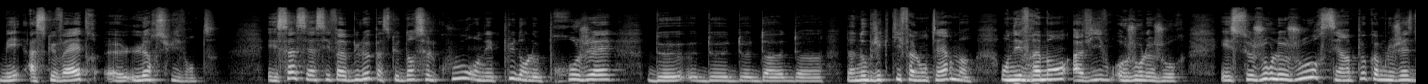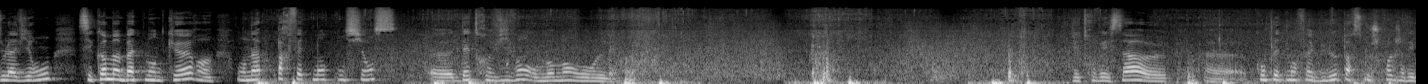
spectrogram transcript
mais à ce que va être euh, l'heure suivante. Et ça, c'est assez fabuleux parce que d'un seul coup, on n'est plus dans le projet d'un objectif à long terme. On est vraiment à vivre au jour le jour. Et ce jour le jour, c'est un peu comme le geste de l'aviron. C'est comme un battement de cœur. On a parfaitement conscience euh, d'être vivant au moment où on l'est. J'ai trouvé ça euh, euh, complètement fabuleux parce que je crois que j'avais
